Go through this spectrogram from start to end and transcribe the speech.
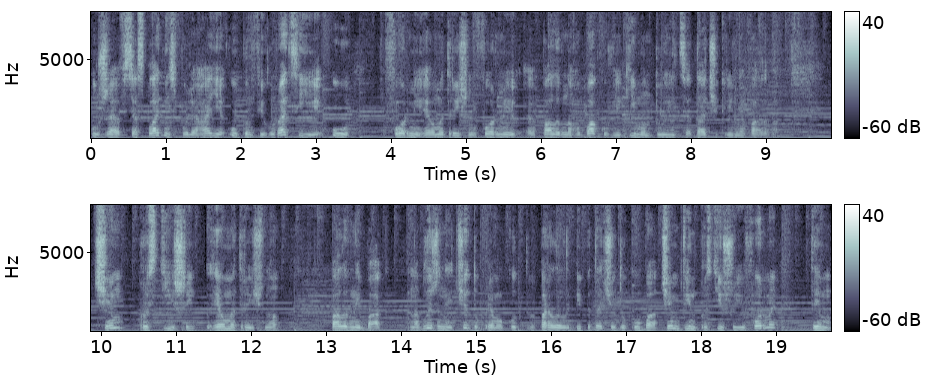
уже вся складність полягає у конфігурації у формі, геометричній формі е, паливного баку, в якій монтується датчик рівня палива. Чим простіший геометрично паливний бак, наближений чи до прямокут паралелепіпеда, чи до куба, чим він простішої форми, тим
